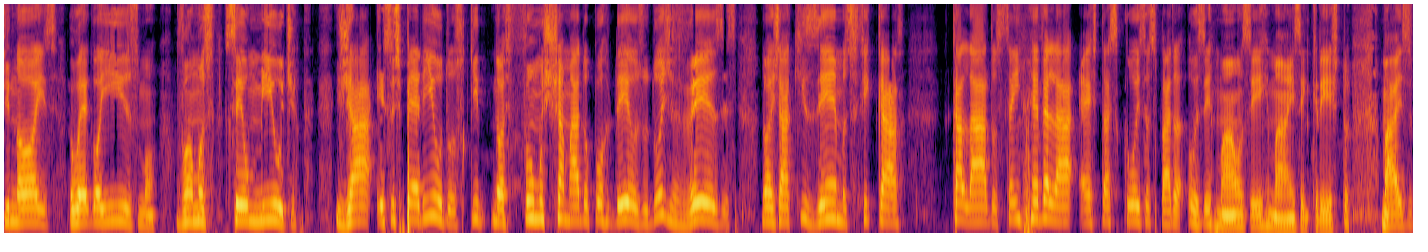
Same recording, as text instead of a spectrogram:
de nós o egoísmo, vamos ser humildes. Já esses períodos que nós fomos chamados por Deus, duas vezes, nós já quisemos ficar calados sem revelar estas coisas para os irmãos e irmãs em Cristo. Mas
